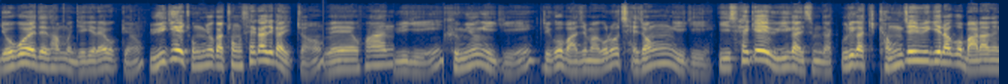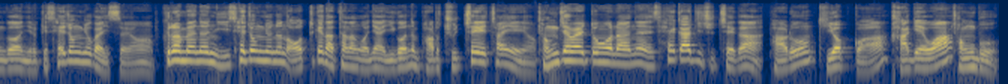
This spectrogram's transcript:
요거에 대해서 한번 얘기를 해볼게요. 위기의 종류가 총 세 가지가 있죠. 외환 위기, 금융 위기, 그리고 마지막으로 재정 위기. 이 세 개의 위기가 있습니다. 우리가 경제 위기라고 말하는 건 이렇게 세 종류가 있어요. 그러면은 이 세 종류는 어떻게 나타난 거냐? 이거는 바로 주체의 차이예요. 경제 활동을 하는 세 가지 주체가 바로 기업과 가계와 정부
